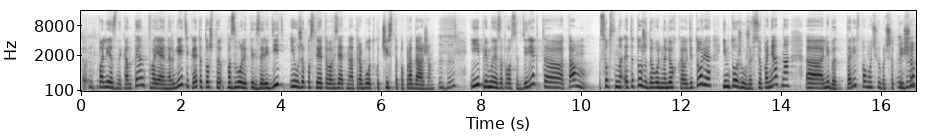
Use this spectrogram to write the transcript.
э, полезный контент, твоя энергетика – это то, что позволит их зарядить и уже после этого взять на отработку чисто по продажам. И прямые запросы в директ, э, там Собственно, это тоже довольно легкая аудитория, им тоже уже все понятно, э, либо тариф помочь выбрать, что-то еще.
